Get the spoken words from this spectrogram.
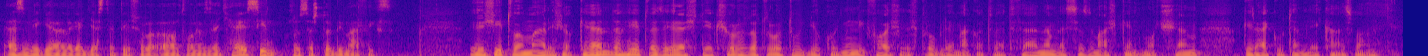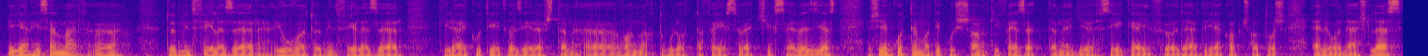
ez még jelenleg egyeztetés alatt van ez egy helyszín, az összes többi már fix és itt van már is a KED. A hétvezéresték sorozatról tudjuk, hogy mindig fajsúlyos problémákat vet fel, nem lesz ez másként most sem a Királykút emlékházban. Igen, hiszen már ö, több mint fél ezer, jóval több mint fél ezer királykút étvezéresten vannak túl ott a Fehér Szövetség szervezi ezt, és ilyenkor tematikusan kifejezetten egy székely földerdélye kapcsolatos előadás lesz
